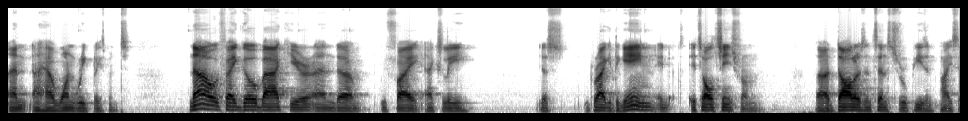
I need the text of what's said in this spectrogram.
and I have one replacement. Now if I go back here and um, if I actually just drag it again, it, it's all changed from uh, dollars and cents to rupees and paise.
